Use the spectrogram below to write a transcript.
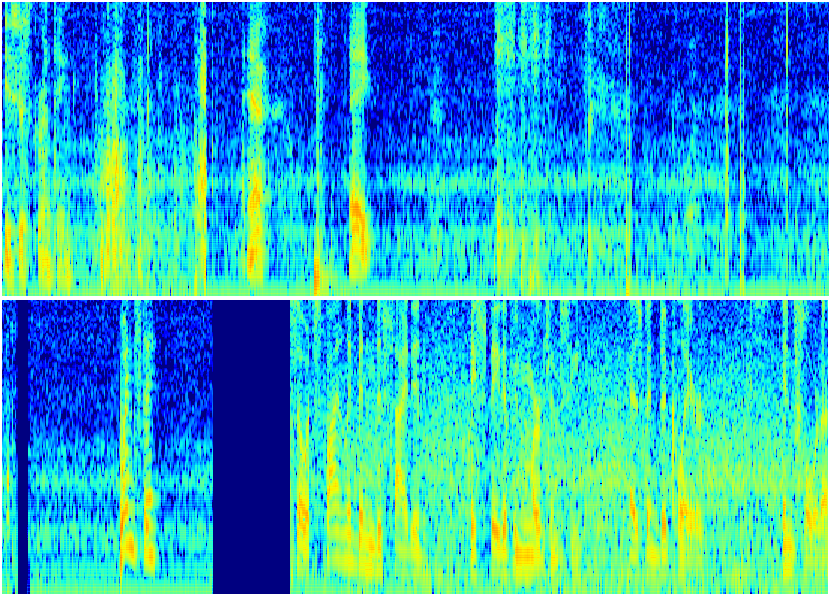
He's just grunting. Yeah. Hey. Wednesday. So it's finally been decided a state of emergency has been declared in Florida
